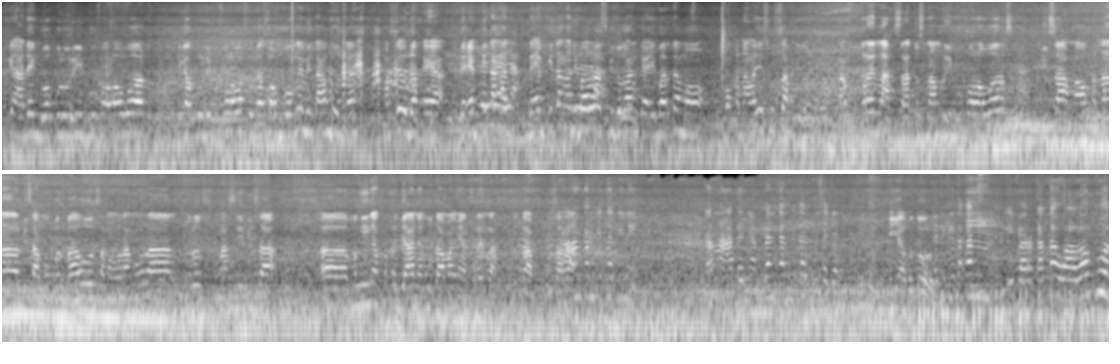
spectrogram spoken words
mungkin ada yang 20 ribu follower 30 ribu follower sudah sombongnya minta ampun kan maksudnya udah kayak DM kita Iya, nggak iya. DM kita nggak Iya, dibalas iya. gitu kan kayak ibaratnya mau mau kenal aja susah gitu keren lah 106 ribu followers bisa mau kenal bisa mau berbaur sama orang-orang terus masih bisa eh, mengingat pekerjaan yang utamanya keren lah tetap usaha sekarang kan kita gini karena adanya pen kan kita bisa jadi begini iya betul jadi kita kan ibarat kata walaupun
